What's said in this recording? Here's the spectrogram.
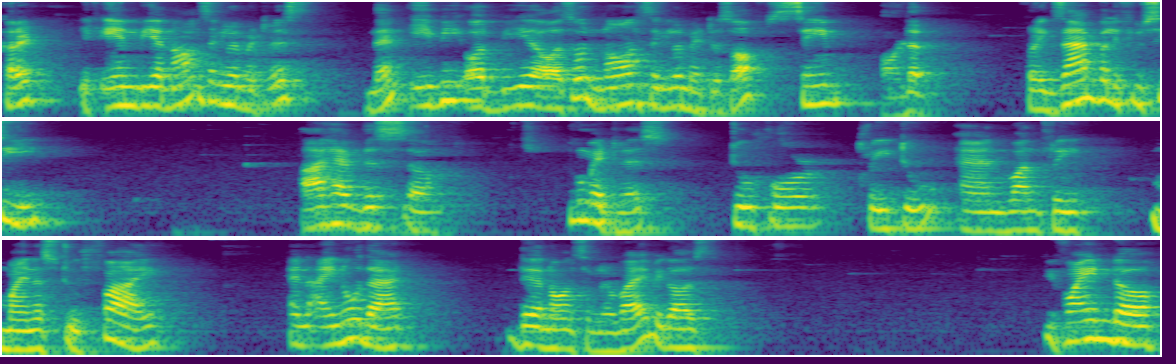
Correct? If A and B are non-singular matrices, then AB or BA are also non-singular matrices of same order. For example, if you see, I have this uh, two matrices 2 4 3 2 and 1 3 minus 2 phi. And I know that they are non-singular why? Because you find uh,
